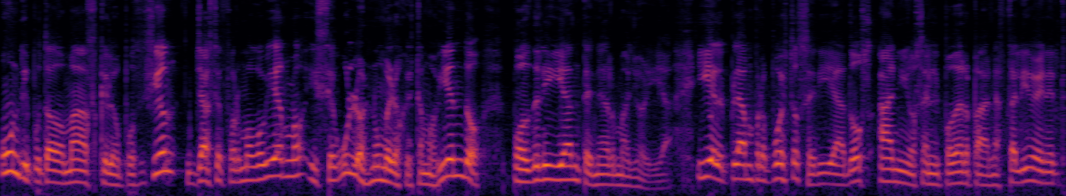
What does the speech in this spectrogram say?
un diputado más que la oposición, ya se formó gobierno y según los números que estamos viendo, podrían tener mayoría. Y el plan propuesto sería dos años en el poder para Naftali Bennett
